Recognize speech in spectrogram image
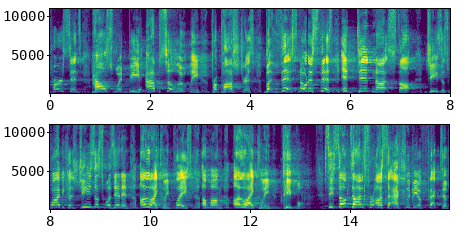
person's house would be absolutely preposterous. But this, notice this, it did not stop Jesus. Why? Because Jesus was in an unlikely place among unlikely people. See, sometimes for us to actually be effective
